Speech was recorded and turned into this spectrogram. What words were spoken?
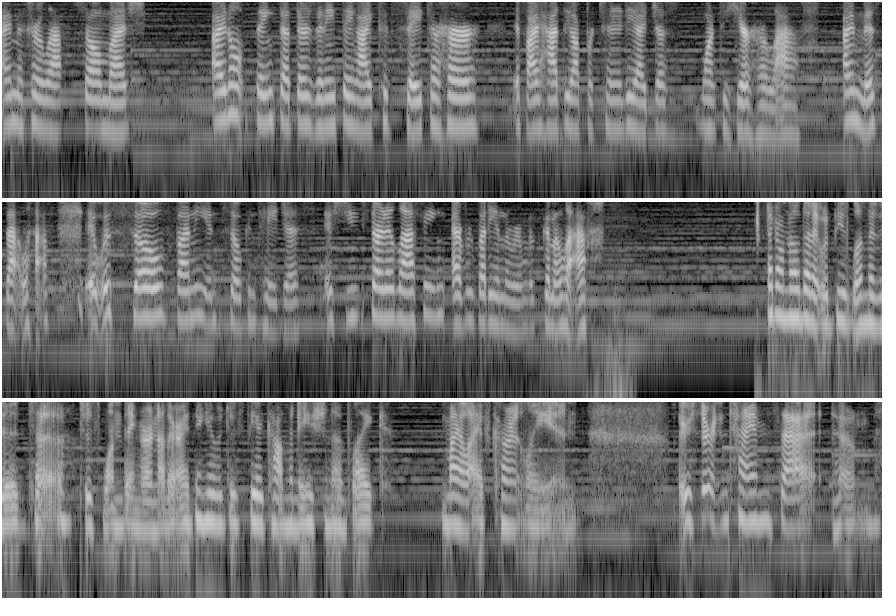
I miss her laugh so much. I don't think that there's anything I could say to her if I had the opportunity. I just want to hear her laugh. I miss that laugh. It was so funny and so contagious. If she started laughing, everybody in the room was going to laugh. I don't know that it would be limited to just one thing or another. I think it would just be a combination of like my life currently and there's certain times that um,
